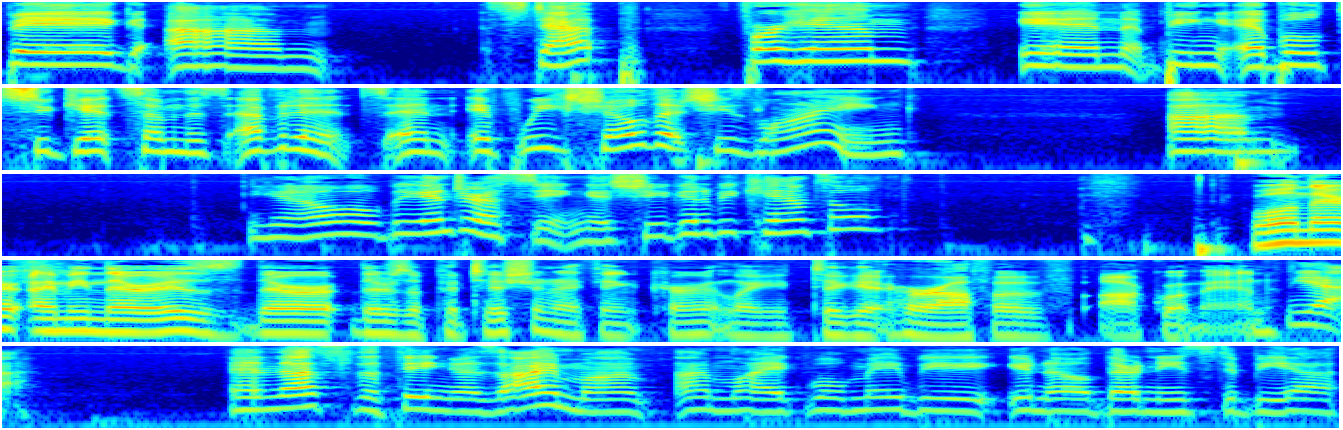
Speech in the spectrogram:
big um, step for him in being able to get some of this evidence. And if we show that she's lying, um, you know, it'll be interesting. Is she going to be canceled? Well, and there, I mean, there is there are, there's a petition I think currently to get her off of Aquaman. Yeah. And that's the thing is I'm I'm like, well maybe, you know, there needs to be a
